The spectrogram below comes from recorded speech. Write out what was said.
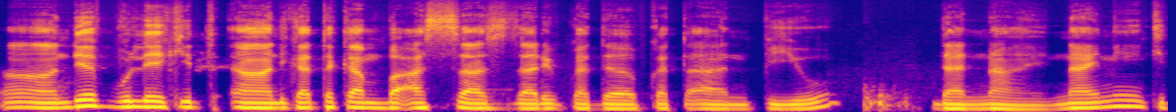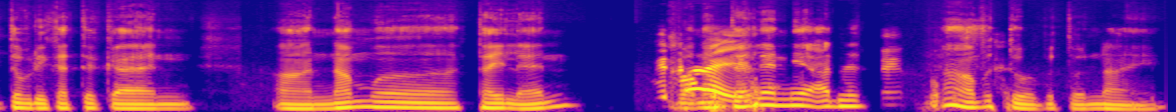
Uh, dia boleh kita, uh, dikatakan berasas dari kata perkataan PU dan Nai. Nai ni kita boleh katakan uh, nama Thailand. Nama Nai. Thailand ni ada ah betul betul Nai.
